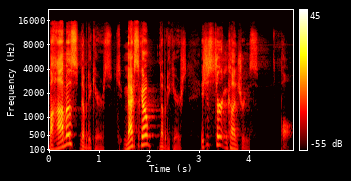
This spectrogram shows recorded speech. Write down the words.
Bahamas, nobody cares. Mexico, nobody cares. It's just certain countries. Paul.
